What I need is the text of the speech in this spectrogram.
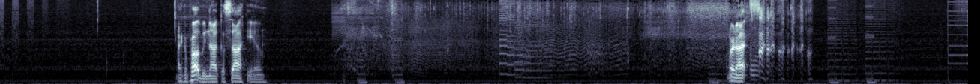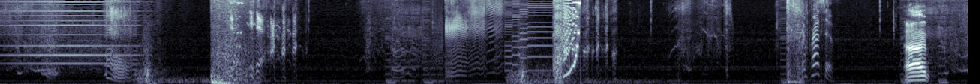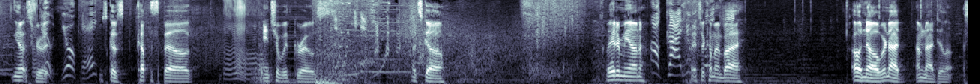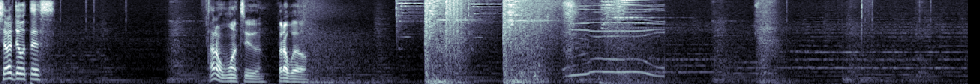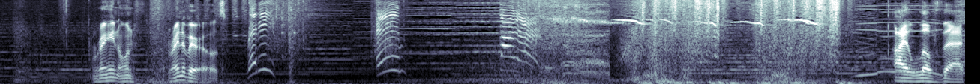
I can probably Nagasaki him. Or not. Impressive. Uh, you know, screw it. Let's go cup the spell. Enter with gross. Let's go. Later, Miana. Thanks for coming by. Oh no, we're not. I'm not dealing. Should I deal with this? I don't want to, but I will. Rain on, rain of arrows. Dire love that.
